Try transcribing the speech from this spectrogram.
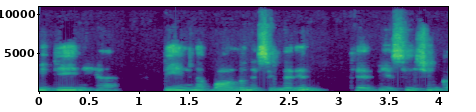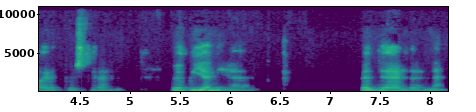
bir dinihe, dinine bağlı nesillerin terbiyesi için gayret gösterelim. Ve gıyemihe ve değerlerine.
